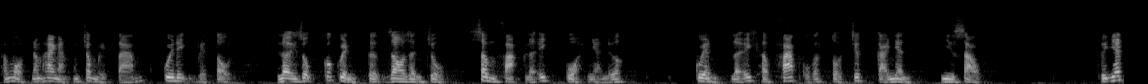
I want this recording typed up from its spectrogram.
tháng 1 năm 2018, quy định về tội lợi dụng có quyền tự do dân chủ, xâm phạm lợi ích của nhà nước, quyền lợi ích hợp pháp của các tổ chức cá nhân như sau. Thứ nhất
